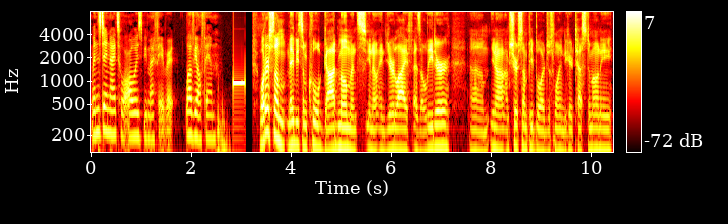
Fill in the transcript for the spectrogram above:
Wednesday nights will always be my favorite. Love y'all, fam. What are some maybe some cool God moments you know in your life as a leader? Um, you know, I'm sure some people are just wanting to hear testimony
